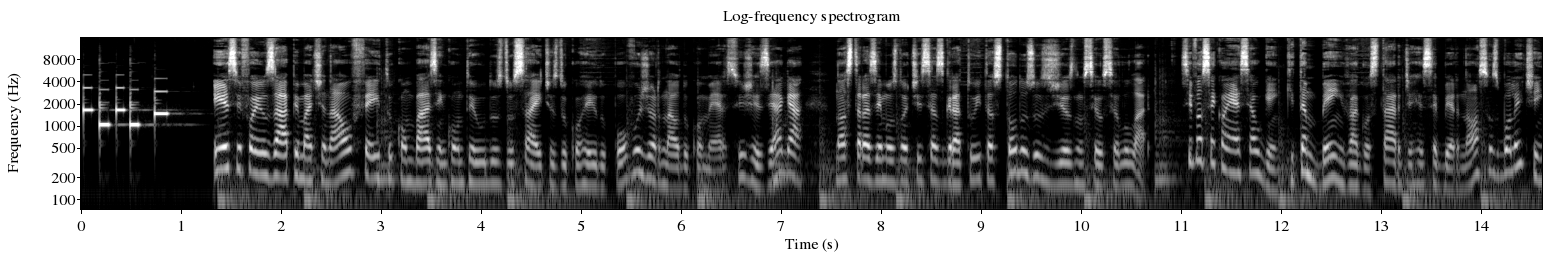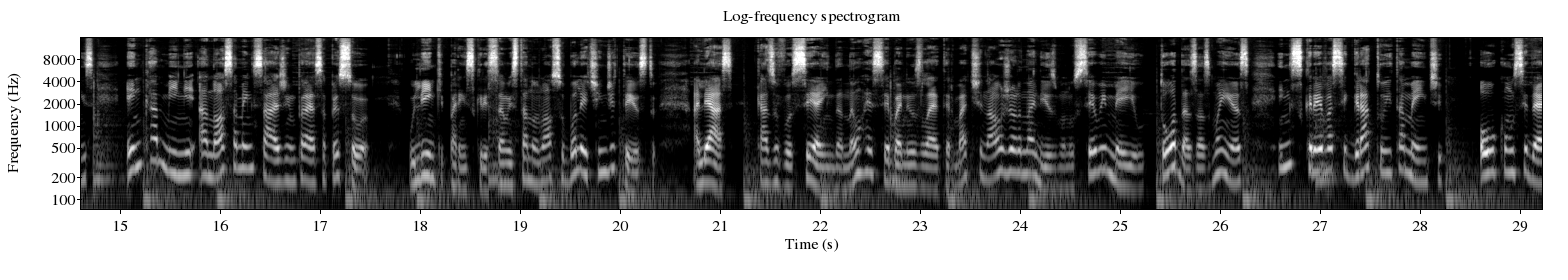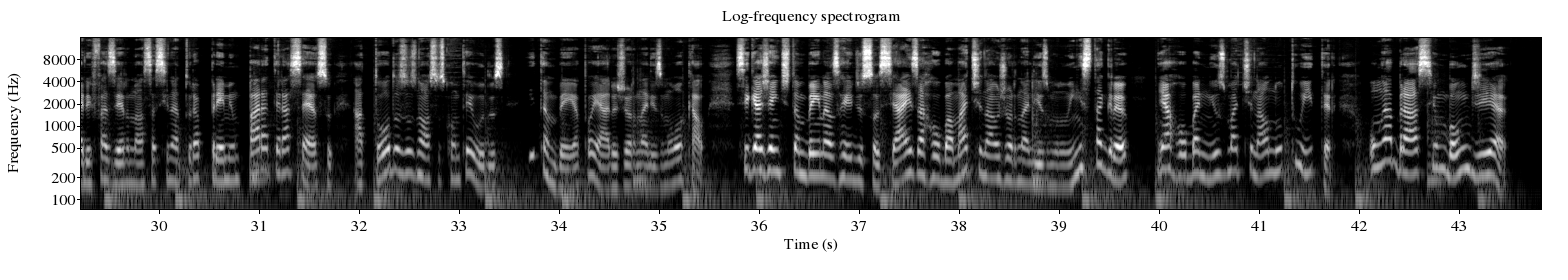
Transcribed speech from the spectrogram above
Esse foi o Zap Matinal, feito com base em conteúdos dos sites do Correio do Povo, Jornal do Comércio e GZH. Nós trazemos notícias gratuitas todos os dias no seu celular. Se você conhece alguém que também vai gostar de receber nossos boletins, encaminhe a nossa mensagem para essa pessoa. O link para inscrição está no nosso boletim de texto. Aliás, caso você ainda não receba a newsletter Matinal Jornalismo no seu e-mail todas as manhãs, inscreva-se gratuitamente ou considere fazer nossa assinatura premium para ter acesso a todos os nossos conteúdos e também apoiar o jornalismo local. Siga a gente também nas redes sociais, matinaljornalismo no Instagram e arroba newsmatinal no Twitter. Um abraço e um bom dia!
